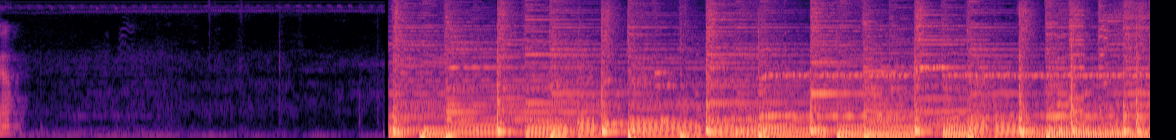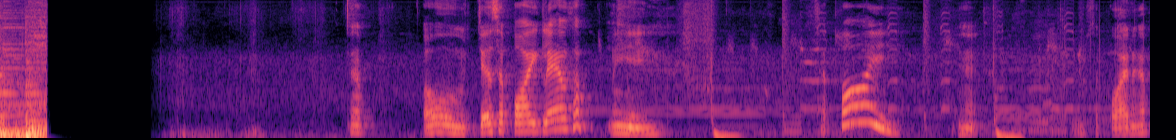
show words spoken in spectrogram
ครับครับ โอ้เจอสปอยอีกแล้วครับ นี่ สปอยนะฮะสปอยนะครับ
